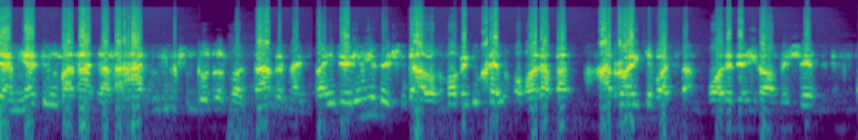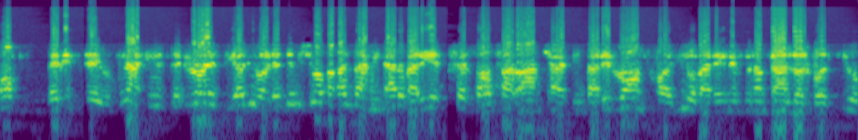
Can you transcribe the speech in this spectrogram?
جمعیتمون باید حداقل هر کدومشون دو دوز واکسن بزنیم. و اینطوری نیستش که در واقع ما بگیم خیلی خب حالا هر راهی که واکسن وارد ایران بشه ما نه این راه زیادی وارد نمیشه. ما فقط زمینه رو برای فساد فراهم کردیم برای راند خالی و برای نمی‌دونم دلال بازی و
